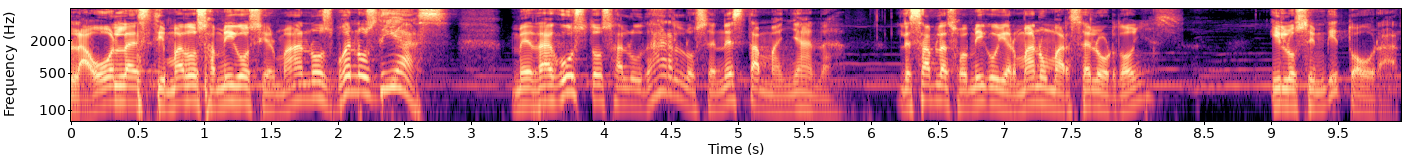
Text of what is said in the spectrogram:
Hola, hola, estimados amigos y hermanos, buenos días. Me da gusto saludarlos en esta mañana. Les habla su amigo y hermano Marcelo Ordóñez y los invito a orar.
